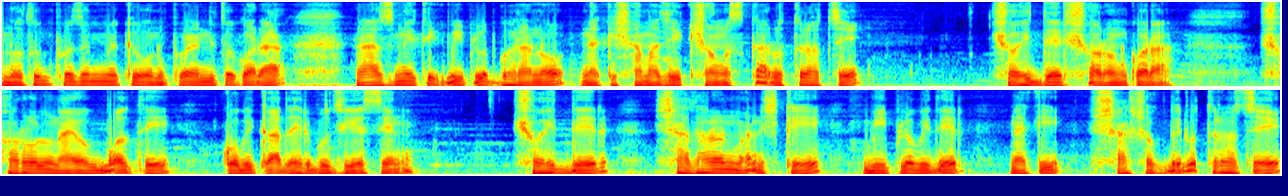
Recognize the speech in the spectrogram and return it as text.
নতুন প্রজন্মকে অনুপ্রাণিত করা, রাজনৈতিক বিপ্লব ঘোরানো নাকি সামাজিক সংস্কার? উত্তর হচ্ছে শহীদদের স্মরণ করা। সরল নায়ক বলতে কবি কাদের বুঝিয়েছেন? শহীদদের সাধারণ মানুষকে বিপ্লবীদের নাকি শাসকদের? উত্তর হচ্ছে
